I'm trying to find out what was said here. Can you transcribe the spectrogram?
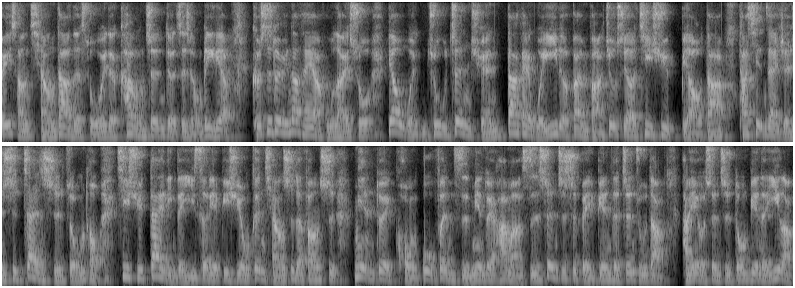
非常强大的所谓的抗争的这种力量，可是对于纳坦雅胡来说，要稳住政权，大概唯一的办法就是要继续表达他现在仍是暂时总统，继续带领的以色列必须用更强势的方式面对恐怖分子，面对哈马斯，甚至是北边的真主党，还有甚至东边的伊朗，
